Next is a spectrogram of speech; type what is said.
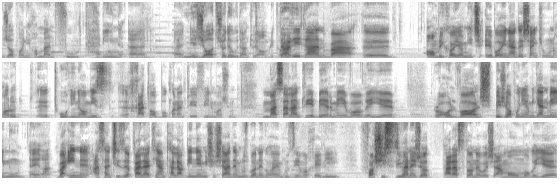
ژاپنی ها منفورترین نژاد شده بودن توی آمریکا. دقیقا و آمریکایی هم هیچ ابایی نداشتن که اونها رو توهینآمیز خطاب بکنن توی فیلماشون مثلا توی برمه واقعی رول والش به ژاپنیا میگن میمون. دقیقا. و این اصلا چیز غلطی هم تلقی نمیشه. شاید امروز با نگاه امروزی ما خیلی فاشیستی و نجات پرستانه باشه. اما اون موقع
